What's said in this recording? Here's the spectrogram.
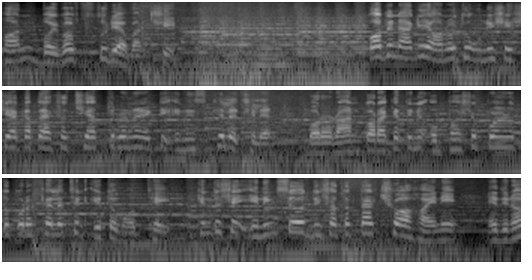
হন বৈভব সূর্যবংশী। কদিন আগে অনূর্ধ্ব উনিশ এশিয়া কাপে একশো ছিয়াত্তর রানের একটি ইনিংস খেলেছিলেন। বড় রান করাকে তিনি অভ্যাসে পরিণত করে ফেলেছেন ইতোমধ্যেই। কিন্তু সেই ইনিংসেও দ্বিশতক তার ছোঁয়া হয়নি। এদিনও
